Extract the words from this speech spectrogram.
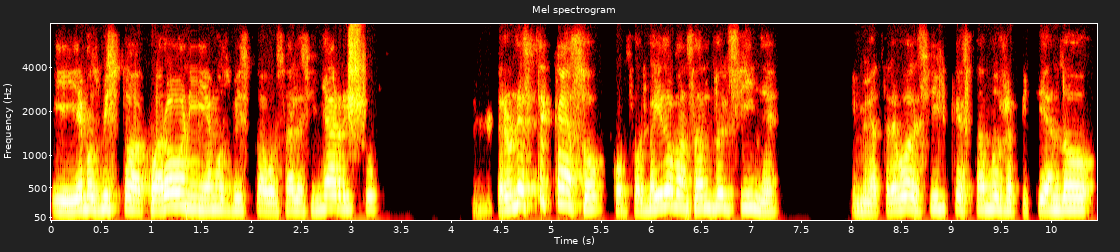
y hemos visto a Cuarón y hemos visto a González Iñárritu, pero en este caso, conforme ha ido avanzando el cine, y me atrevo a decir que estamos repitiendo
